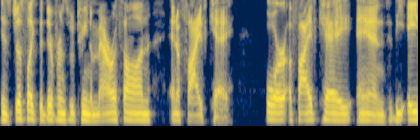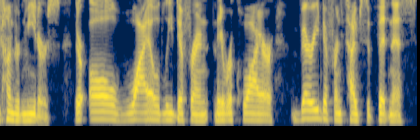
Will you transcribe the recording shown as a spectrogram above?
is just like the difference between a marathon and a 5K or a 5K and the 800 meters. They're all wildly different. They require very different types of fitness.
